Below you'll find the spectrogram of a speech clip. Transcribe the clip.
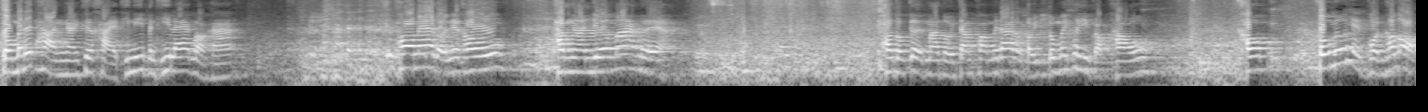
โตไม่ได้ผ่านงานเครือข่ายที่นี่เป็นที่แรกหรอกฮะ พ่อแม่โตเนี่ยเขาทำงานเยอะมากเลยอะ พอโตเกิดมาโตจำความไม่ได้หรอกโตโตไม่เคยอยู่กับเขาเขาเขาก็ไม่รู้เหตุผลเขาหรอก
